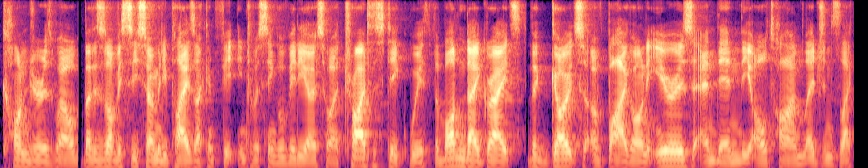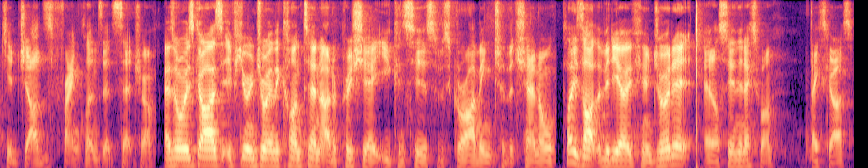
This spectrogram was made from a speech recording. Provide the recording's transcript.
conjure as well, but there's obviously so many players I can fit into a single video, so I tried to stick with the modern day greats, the goats of bygone eras, and then the old time legends like your Judds, Franklins, etc. As always, guys, if you're enjoying the content, I'd appreciate you consider subscribing to the channel. Please like the video if you enjoyed it, and I'll see you in the next one. Thanks, guys.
